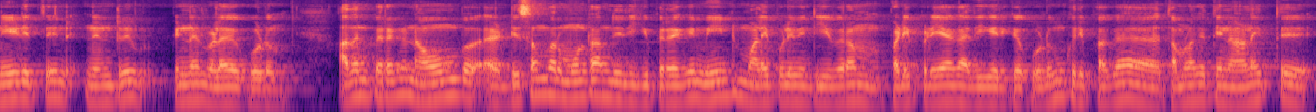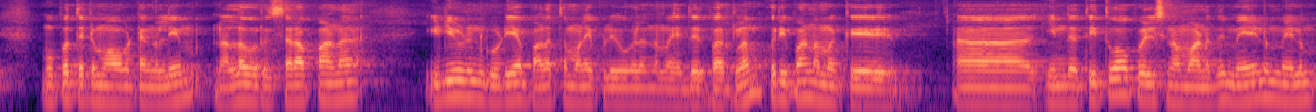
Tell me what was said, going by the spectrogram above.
நீடித்து நின்று பின்னர் விலகக்கூடும். அதன் பிறகு நவம்பர் டிசம்பர் மூன்றாம் தேதிக்கு பிறகு மீண்டும் மழைப்பொழிவின் தீவிரம் படிப்படியாக அதிகரிக்கக்கூடும். குறிப்பாக தமிழகத்தின் அனைத்து முப்பத்தெட்டு மாவட்டங்களிலும் நல்ல ஒரு சிறப்பான இடியுடன் கூடிய பலத்த மழைப்பொழிவுகளை நம்ம எதிர்பார்க்கலாம். குறிப்பாக நமக்கு இந்த தித்வா புயல் சின்னமானது மேலும் மேலும்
